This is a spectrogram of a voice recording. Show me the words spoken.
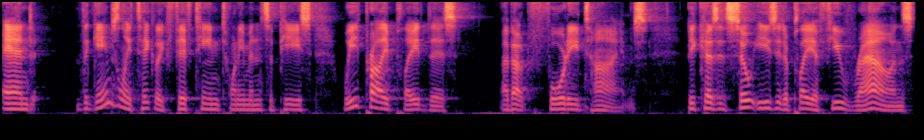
and the games only take like 15 20 minutes apiece. We've probably played this about 40 times because it's so easy to play a few rounds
